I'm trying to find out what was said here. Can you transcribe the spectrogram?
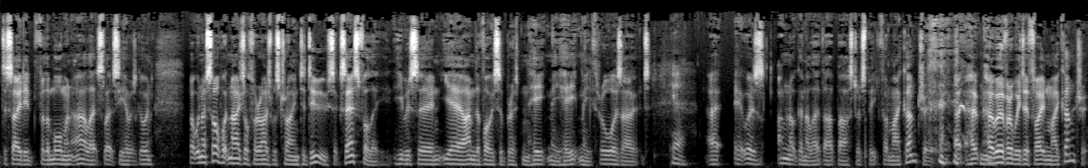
decided for the moment, ah, let's let's see how it's going. But when I saw what Nigel Farage was trying to do successfully, he was saying, "Yeah, I'm the voice of Britain. Hate me, hate me, throw us out." Yeah. Uh, it was, I'm not going to let that bastard speak for my country, uh, however we define my country.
